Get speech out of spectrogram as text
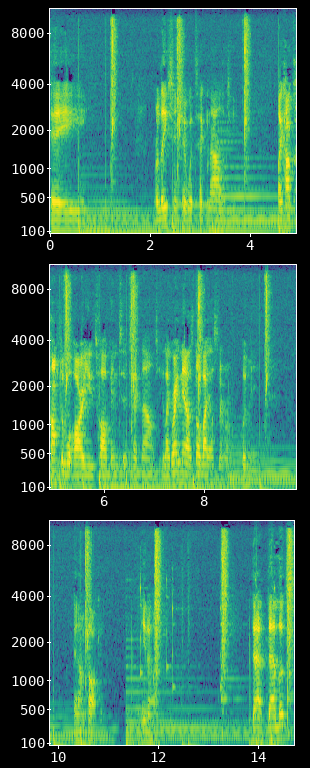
a relationship with technology. Like how comfortable are you talking to technology? Like right now there's nobody else in the room but me. And I'm talking you know, that that looks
